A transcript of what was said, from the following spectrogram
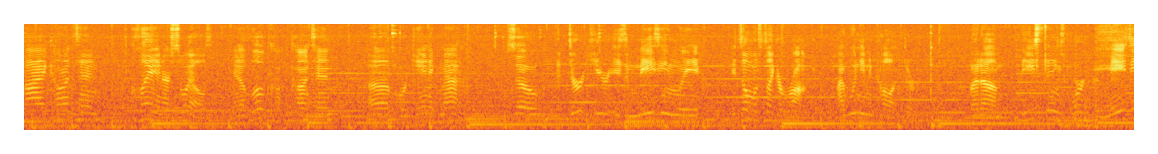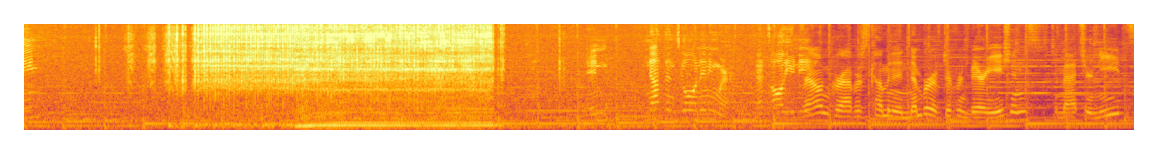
high content of clay in our soils and a low co content of organic matter. So the dirt here is amazingly, it's almost like a rock. I wouldn't even call it dirt. But um, these things work amazing. And nothing's going anywhere. That's all you need. GroundGrabbas come in a number of different variations to match your needs,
